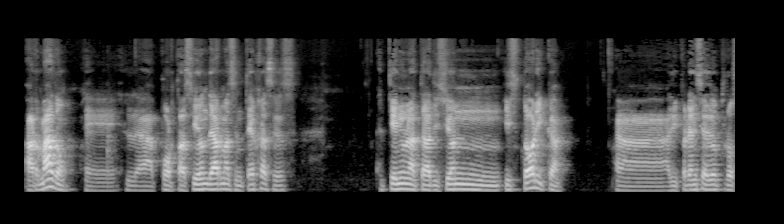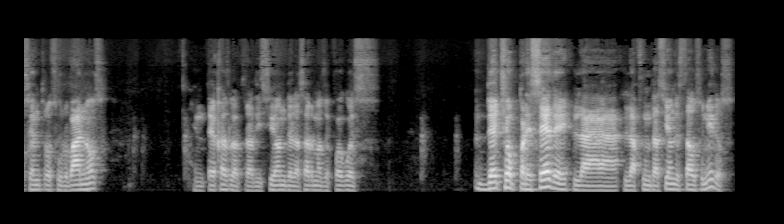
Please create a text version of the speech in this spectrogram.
armado. Eh, la aportación de armas en Texas es, tiene una tradición histórica, a diferencia de otros centros urbanos en Texas la tradición de las armas de fuego es, de hecho, precede la, fundación de Estados Unidos.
